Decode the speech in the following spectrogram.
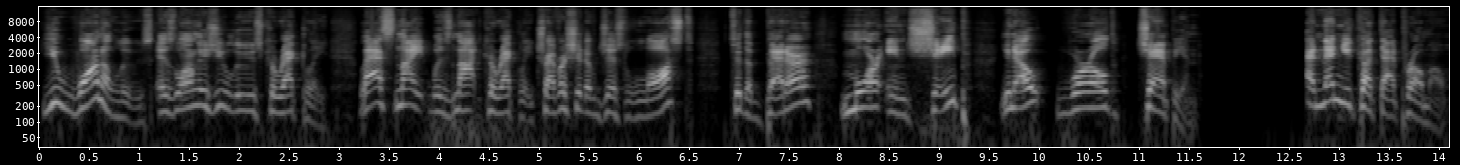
You want to lose as long as you lose correctly. Last night was not correctly. Trevor should have just lost to the better, more in shape, you know, world champion. And then you cut that promo.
